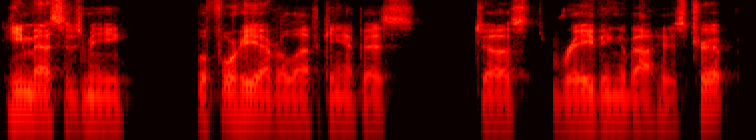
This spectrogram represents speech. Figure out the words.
he messaged me before he ever left campus, just raving about his trip.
